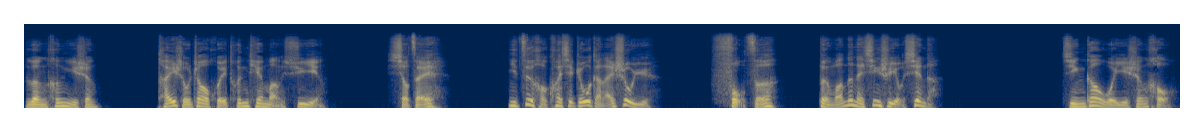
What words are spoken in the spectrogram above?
冷哼一声，抬手召回吞天蟒虚影。小贼，你最好快些给我赶来兽域，否则本王的耐心是有限的。警告我一声后，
